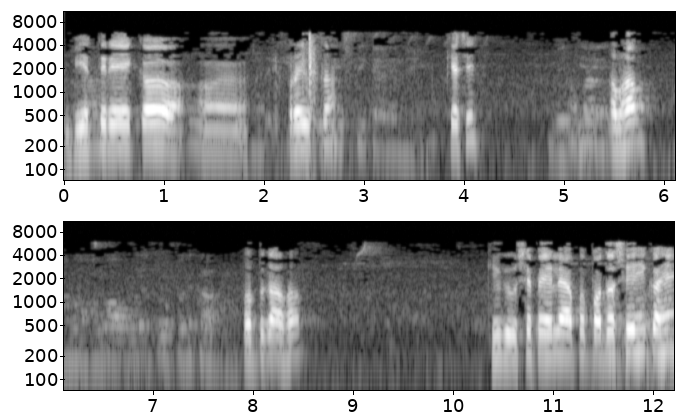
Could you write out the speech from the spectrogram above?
व्यतिरेक प्रयुक्त। क्या चीज़? अभाव। पद का अभाव। क्योंकि उससे पहले आप पद से ही कहें।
